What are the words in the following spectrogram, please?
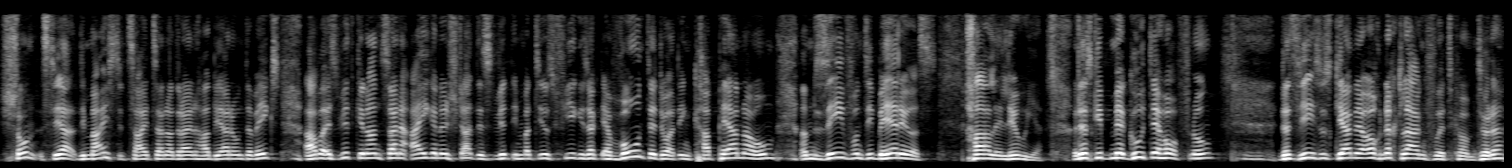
schon sehr die meiste Zeit seiner dreieinhalb Jahre unterwegs, aber es wird genannt seine eigene Stadt. Es wird in Matthäus 4 gesagt, er wohnte dort in Kapernaum am See von Tiberius. Halleluja. Und das gibt mir gute Hoffnung, dass Jesus gerne auch nach Klagenfurt kommt, oder?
